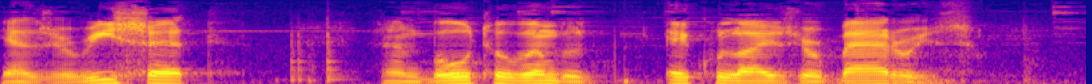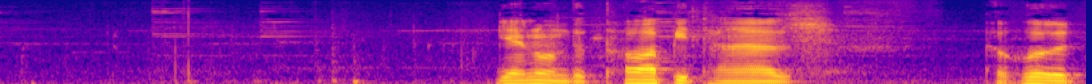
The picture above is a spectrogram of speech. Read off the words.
It has a reset, and both of them will equalize your batteries. Again, on the top it has a hood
